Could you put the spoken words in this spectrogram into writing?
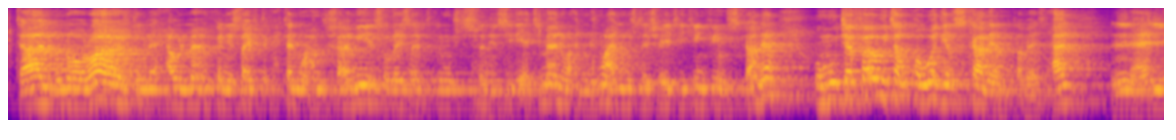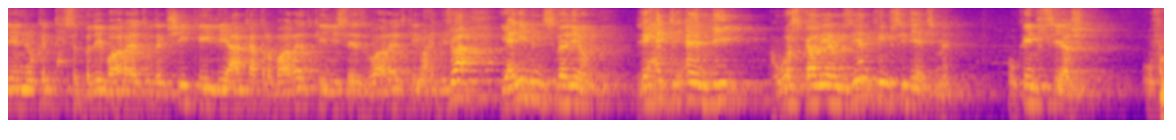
حتى لبن راشد ولا يحاول ما أمكن يصيفطك حتى لمحمد الخامس ولا يصيفطك للمستشفى ديال سيدي عثمان واحد مجموعه المستشفيات اللي كاين فيهم سكانير ومتفاوتة القوة ديال السكانير. بطبيعة الحال لأنه كتحسب بلي وداك الشيء كاين اللي 4 بارات كاين اللي 16 بارات كاين واحد المجموعه يعني بالنسبة لهم لحد الآن اللي هو سكانير مزيان كاين في سيدي عثمان وكاين في ال CHU وفي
